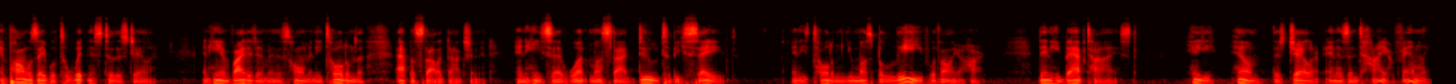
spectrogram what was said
And Paul was able to witness to this jailer. And he invited him in his home and he told him the apostolic doctrine. And he said, What must I do to be saved? And he told him, You must believe with all your heart. Then he baptized. He, him, this jailer, and his entire family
